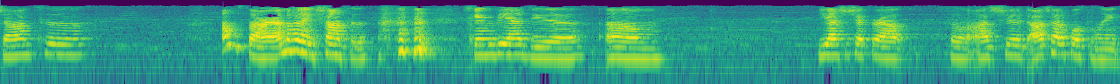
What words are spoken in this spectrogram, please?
Shanta. I'm sorry, I know her name Shanta. she gave me the idea. Um, yeah, I should check her out. So I should, I'll try to post a link.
